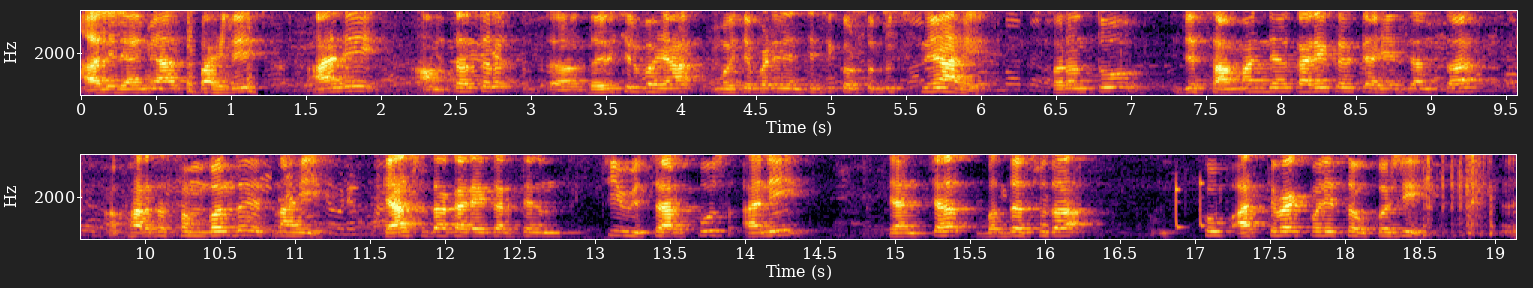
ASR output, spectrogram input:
आलेले आम्ही आज पाहिले. आणि आमचा तर धैर्यशील भैया मोहिते पाटील यांच्याशी कौटुंबिक स्नेह आहे. परंतु जे सामान्य कार्यकर्ते आहेत ज्यांचा फारसा संबंध येत नाही त्यासुद्धा कार्यकर्त्यांची विचारपूस आणि त्यांच्याबद्दलसुद्धा खूप आस्थेवाईकपणे चौकशी अ,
